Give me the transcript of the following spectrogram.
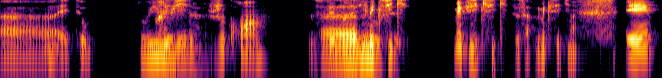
Euh, elle était au Brésil, je crois. Hein. C'était Brésil Mexique. Mexique, c'est ça, Mexique. Et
